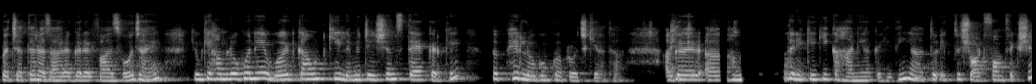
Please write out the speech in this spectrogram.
پچہتر ہزار اگر الفاظ ہو جائیں کیونکہ ہم لوگوں نے ورڈ کاؤنٹ کی لمیٹیشنس طے کر کے تو پھر لوگوں کو اپروچ کیا تھا۔ اگر ہم طریقے کی کہانیاں کہی تھیں یا تو ایک تو شارٹ فارم فکشن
